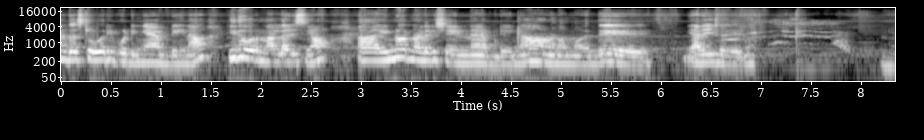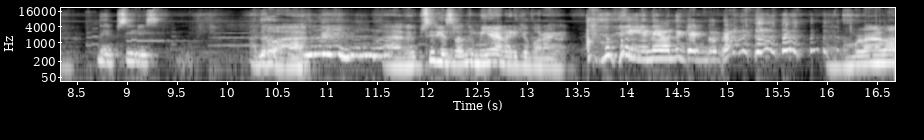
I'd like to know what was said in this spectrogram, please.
அந்த ஸ்டோரி போட்டிங்க அப்படின்னா இது ஒரு நல்ல விஷயம். இன்னொரு நல்ல விஷயம் என்ன அப்படின்னா நம்ம வந்து அதையும் சொல்லிடுங்க வெப் சீரிஸ் அதுவா? வெப் சீரிஸ்ல வந்து மீனா நடிக்க போறாங்க. என்னை வந்து கேட்டிருக்காங்க ரொம்ப நாளா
